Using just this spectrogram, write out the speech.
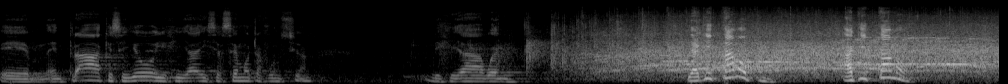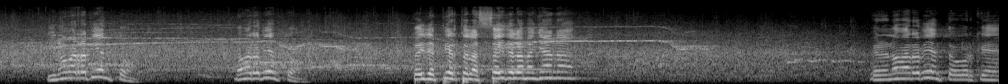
eh, entradas, qué sé yo. Y dije, ya, y si hacemos otra función. Dije, ya, bueno. Y aquí estamos, aquí estamos. Y no me arrepiento, no me arrepiento. Estoy despierto a las 6 de la mañana, pero no me arrepiento porque...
